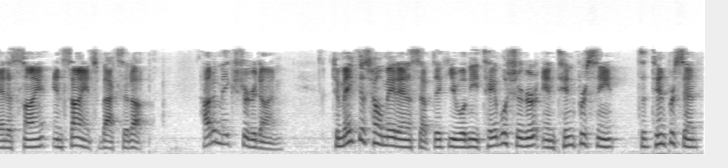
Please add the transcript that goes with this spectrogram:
and, sci- and science backs it up. How to make Sugardyne. To make this homemade antiseptic, you will need table sugar and 10% to 10%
